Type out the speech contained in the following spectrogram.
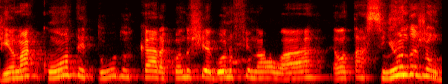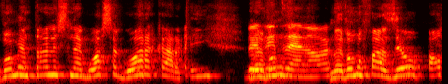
dinheiro na conta e tudo. Cara, quando chegou no final lá, ela tá assim: anda, João, vamos entrar nesse negócio agora, cara. Que aí 2019. Nós vamos, nós vamos fazer o pau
